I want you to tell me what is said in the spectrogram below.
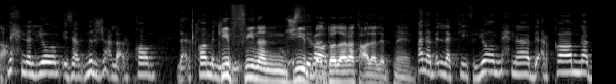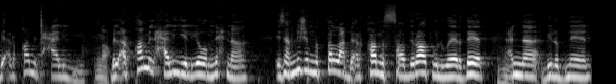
نعم. نحن اليوم إذا بنرجع لارقام لأرقام كيف فينا نجيب الاستيراد. دولارات على لبنان؟ أنا بقول لك كيف اليوم نحن بارقامنا بأرقام الحالية نعم. بالأرقام الحالية اليوم نحن إذا بنيجي بنطلع بأرقام الصادرات والواردات عندنا بلبنان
